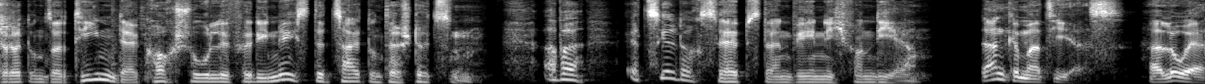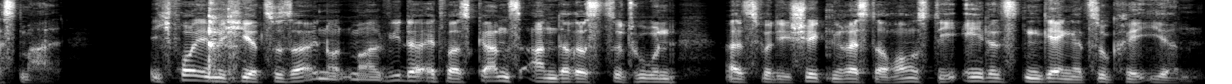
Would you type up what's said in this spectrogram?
Wird unser Team der Kochschule für die nächste Zeit unterstützen. Aber erzähl doch selbst ein wenig von dir. Danke, Matthias. Hallo erstmal. Ich freue mich hier zu sein und mal wieder etwas ganz anderes zu tun, als für die schicken Restaurants die edelsten Gänge zu kreieren.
